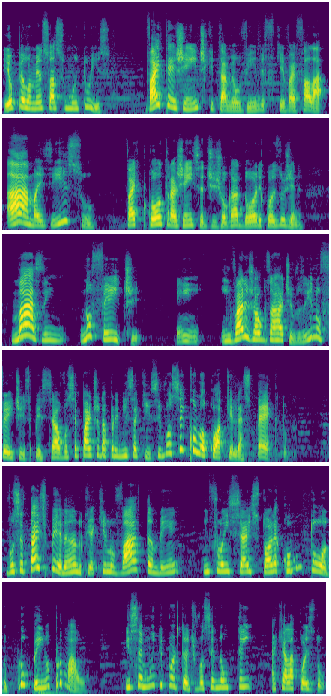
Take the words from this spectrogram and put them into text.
Eu, pelo menos, faço muito isso. Vai ter gente que tá me ouvindo e que vai falar: ah, mas isso vai contra a agência de jogador e coisa do gênero. Mas em, no Fate, em, em vários jogos narrativos e no Fate em especial, você parte da premissa que se você colocou aquele aspecto, você tá esperando que aquilo vá também influenciar a história como um todo, pro bem ou pro mal. Isso é muito importante, você não tem aquela coisa do,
